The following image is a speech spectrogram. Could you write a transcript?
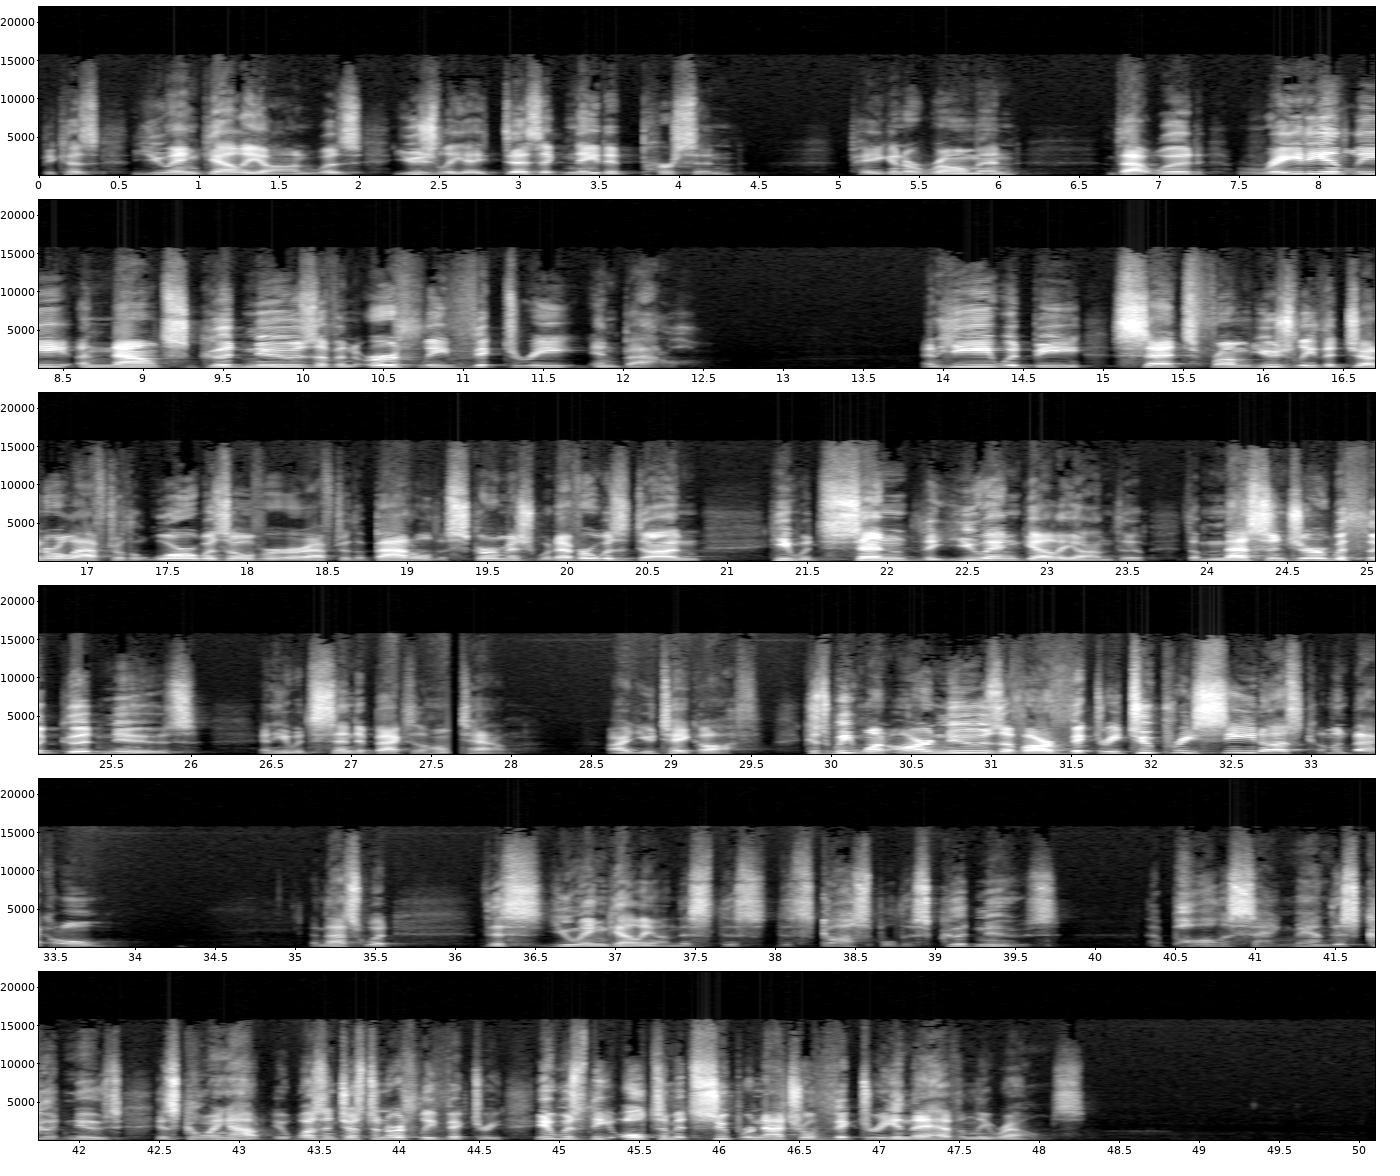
Because euangelion was usually a designated person, pagan or Roman, that would radiantly announce good news of an earthly victory in battle. And he would be sent from usually the general after the war was over or after the battle, the skirmish, whatever was done. He would send the euangelion, the, the messenger with the good news, and he would send it back to the hometown. All right, you take off. Because we want our news of our victory to precede us coming back home. And that's what this euangelion, this, this, this gospel, this good news that Paul is saying, man, this good news is going out. It wasn't just an earthly victory, it was the ultimate supernatural victory in the heavenly realms.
